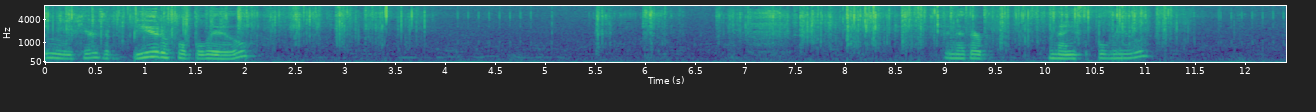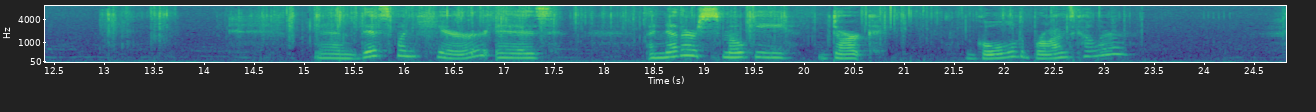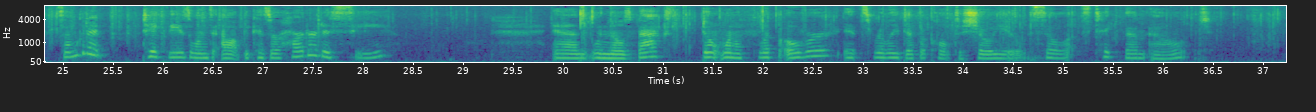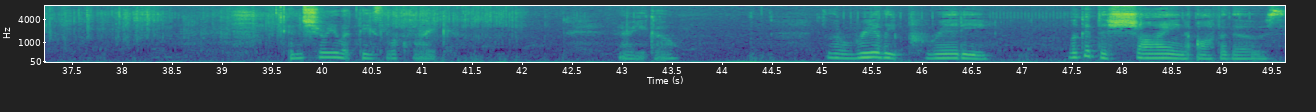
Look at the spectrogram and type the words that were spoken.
Ooh, here's a beautiful blue. Another nice blue. And this one here is another smoky dark gold bronze color. So I'm going to take these ones out because they're harder to see. And when those backs don't want to flip over, it's really difficult to show you. So let's take them out and show you what these look like. There you go. They're really pretty. Look at the shine off of those.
